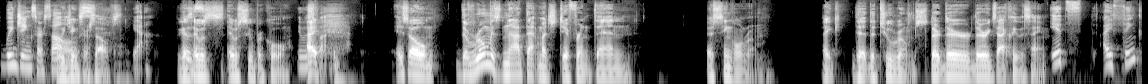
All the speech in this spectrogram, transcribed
we jinx ourselves. we jinx ourselves. Yeah. because it was it was super cool. It was I- fun. Eh, so the room is not that much different than a single room. Like the the two rooms, they're they're they're exactly the same. It's I think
